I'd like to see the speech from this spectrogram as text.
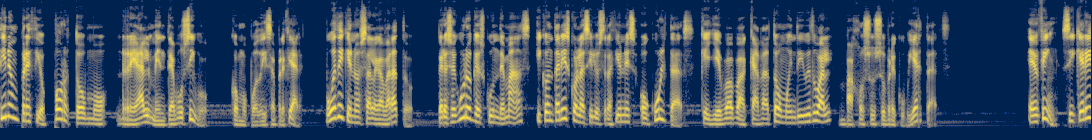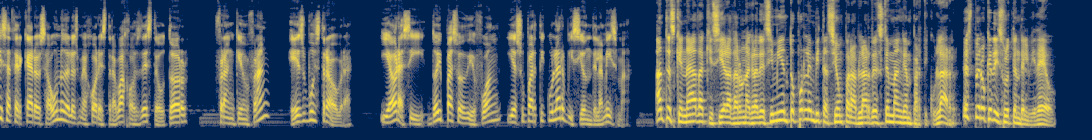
tiene un precio por tomo realmente abusivo, como podéis apreciar. Puede que no salga barato, pero seguro que os cunde más y contaréis con las ilustraciones ocultas que llevaba cada tomo individual bajo sus sobrecubiertas. En fin, si queréis acercaros a uno de los mejores trabajos de este autor, Frankenfrank es vuestra obra. Y ahora sí, doy paso a Diofuan y a su particular visión de la misma. Antes que nada, quisiera dar un agradecimiento por la invitación para hablar de este manga en particular. Espero que disfruten del video.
